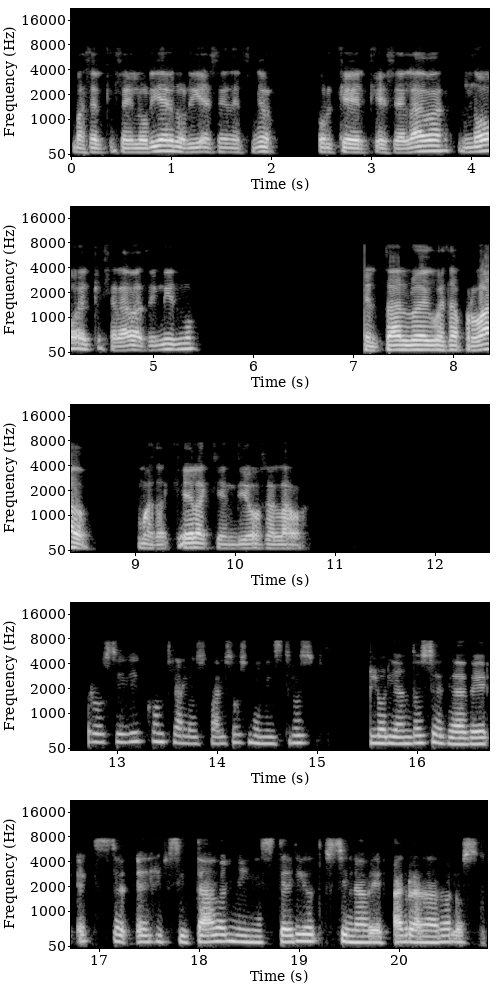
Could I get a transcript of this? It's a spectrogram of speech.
Mas el que se gloria, gloria es en el Señor. Porque el que se alaba, no el que se alaba a sí mismo, el tal luego es aprobado, mas aquel a quien Dios alaba. Prosigue contra los falsos ministros, gloriándose de haber ejercitado el ministerio sin haber agradado a los,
